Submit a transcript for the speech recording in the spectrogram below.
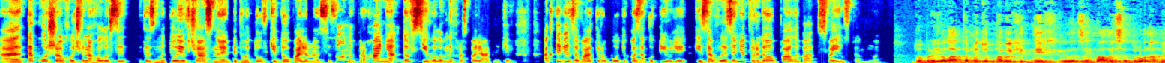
Е, Також е, хочу наголосити, з метою вчасної підготовки до опалювального сезону прохання до всіх головних розпорядників активізувати роботу по закупівлі і завезенню твердого палива в свої установи. Добре, Йоланта, ми тут на вихідних е, займалися дронами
